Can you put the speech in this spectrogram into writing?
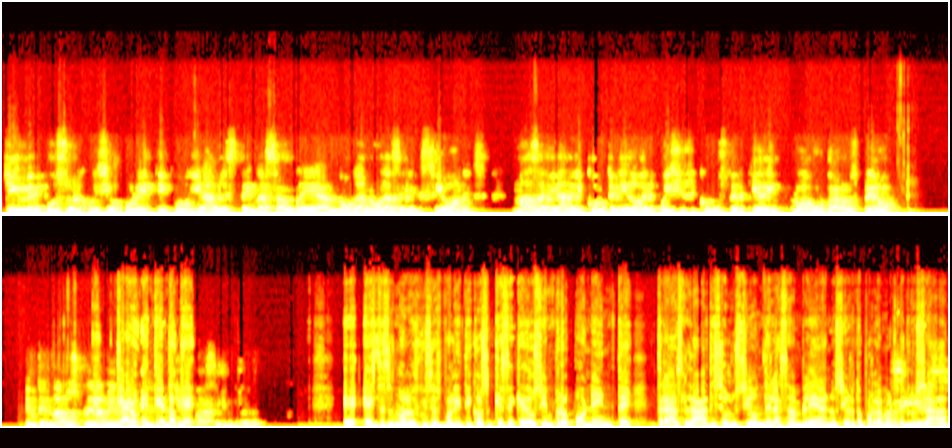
Quien me puso el juicio político ya no está en la asamblea, no ganó las elecciones. Más allá del contenido del juicio, si como usted quiere lo abordamos, pero entendamos plenamente. Claro, entiendo que este es uno de los juicios políticos que se quedó sin proponente tras la disolución de la Asamblea, ¿no es cierto?, por la muerte cruzada.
